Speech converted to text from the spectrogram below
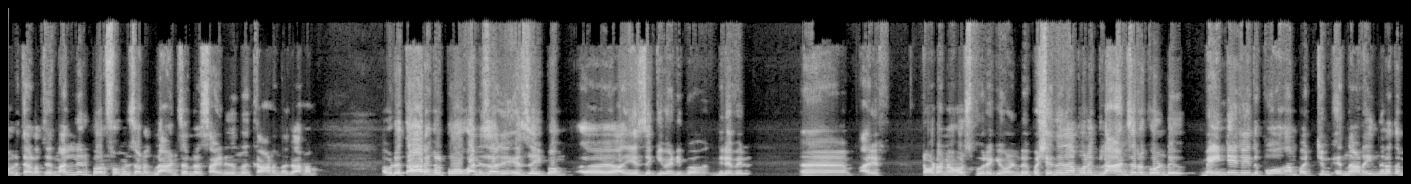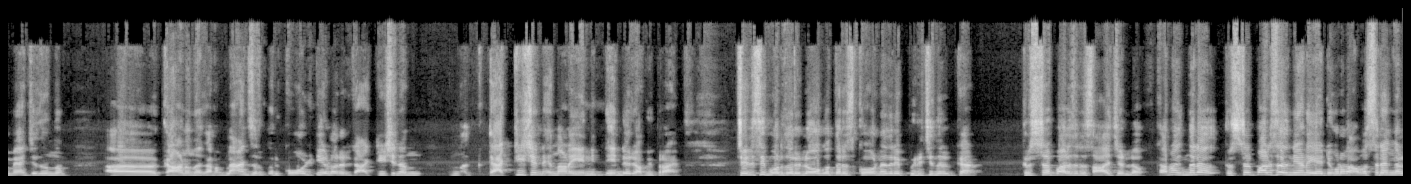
അവർ തളച്ചത് നല്ലൊരു പെർഫോമൻസ് ആണ് ഗ്ലാൻസറിന്റെ സൈഡിൽ നിന്ന് കാണുന്നത്. കാരണം അവിടെ താരങ്ങൾ പോകാൻ എസ് ഇപ്പം എസ് വേണ്ടി ഇപ്പം നിലവിൽ ആരിഫ് ആര് ടോട്ടൻ ഹോട്ട്സ്പൂരൊക്കെ ഉണ്ട്. പക്ഷെ എന്നിരുന്നാൽ പോലും ഗ്ലാൻസർ കൊണ്ട് മെയിന്റെയിൻ ചെയ്ത് പോകാൻ പറ്റും എന്നാണ് ഇന്നലത്തെ മാച്ചിൽ നിന്നും കാണുന്നത്. കാരണം ഗ്ലാൻസർ ഒരു ക്വാളിറ്റിയുള്ള ഒരു ടാക്ടീഷ്യൻ ടാക്ടീഷ്യൻ എന്നാണ് എന്റെ ഒരു അഭിപ്രായം. ചെൽസി പോലത്തെ ഒരു ലോകോത്തര സ്കോറിനെതിരെ പിടിച്ചു നിൽക്കാൻ ക്രിസ്റ്റൽ പാലസിന് സാധിച്ചല്ലോ കാരണം ഇന്നലെ ക്രിസ്റ്റൽ പാലസ് തന്നെയാണ് ഏറ്റവും കൂടുതൽ അവസരങ്ങൾ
